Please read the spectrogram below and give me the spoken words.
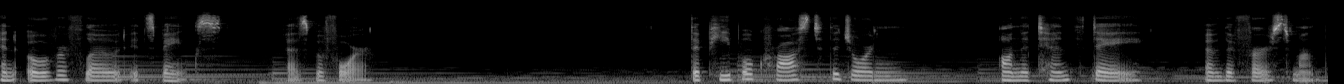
and overflowed its banks as before. The people crossed the Jordan on the tenth day of the first month.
